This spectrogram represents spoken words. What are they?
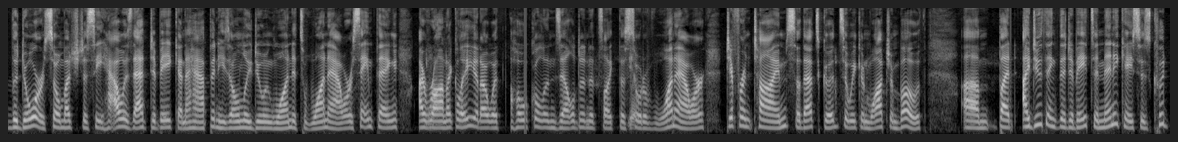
the door so much to see how is that debate going to happen. He's only doing one; it's one hour. Same thing, ironically, you know, with Hochul and Zeldin, it's like this sort of one hour, different times. So that's good, so we can watch them both. Um, but I do think the debates, in many cases, could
